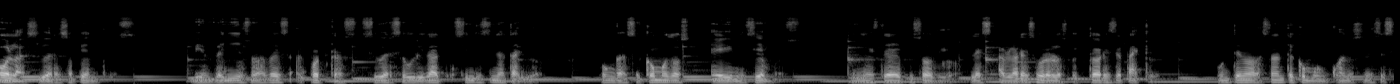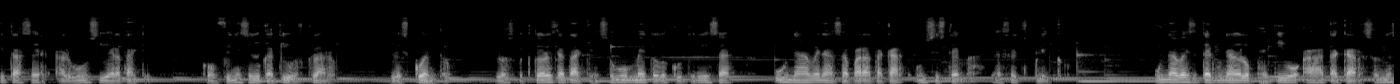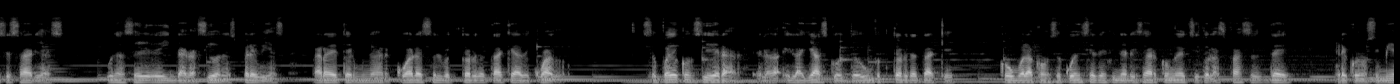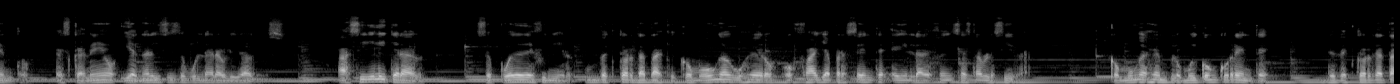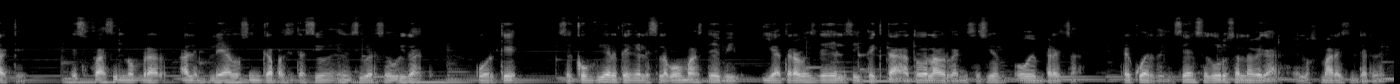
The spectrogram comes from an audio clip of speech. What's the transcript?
Hola cibersapientes, bienvenidos una vez al podcast Ciberseguridad sin destinatario. Pónganse cómodos e iniciemos. En este episodio les hablaré sobre los vectores de ataque, un tema bastante común cuando se necesita hacer algún ciberataque, con fines educativos, claro. Les cuento, los vectores de ataque son un método que utiliza una amenaza para atacar un sistema. Les explico. Una vez determinado el objetivo a atacar, son necesarias una serie de indagaciones previas para determinar cuál es el vector de ataque adecuado. Se puede considerar el, hallazgo de un vector de ataque como la consecuencia de finalizar con éxito las fases de reconocimiento, escaneo y análisis de vulnerabilidades. Así de literal, se puede definir un vector de ataque como un agujero o falla presente en la defensa establecida. Como un ejemplo muy concurrente de vector de ataque, es fácil nombrar al empleado sin capacitación en ciberseguridad, porque se convierte en el eslabón más débil y a través de él se infecta a toda la organización o empresa. Recuerden, sean seguros al navegar en los mares de Internet.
